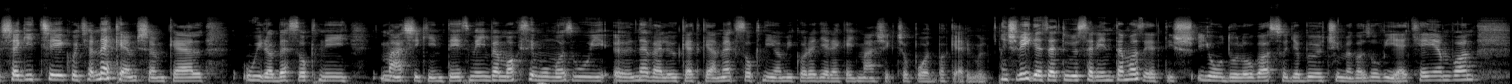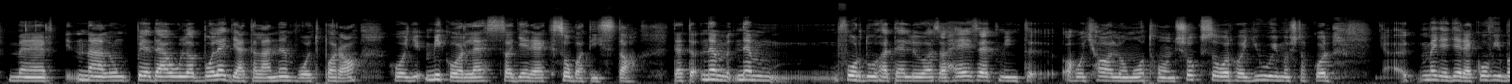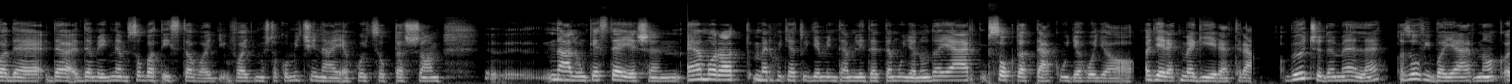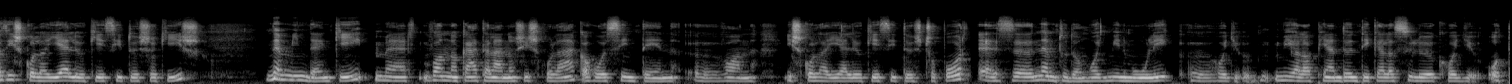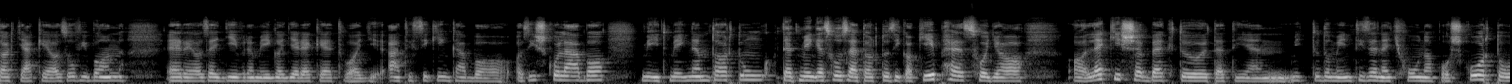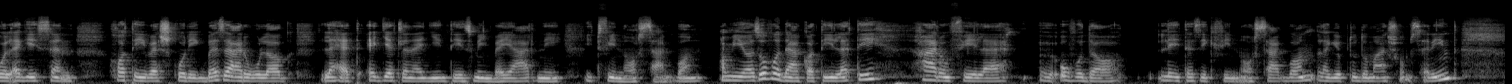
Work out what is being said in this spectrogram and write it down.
segítség, hogyha nekem sem kell újra beszokni másik intézménybe, maximum az új nevelőket kell megszokni, amikor a gyerek egy másik csoportba kerül. És végezetül szerintem azért is jó dolog az, hogy a bölcsi meg az ovi egy helyen van, mert nálunk például abból egyáltalán nem volt para, hogy mikor lesz a gyerek szobatiszta. Tehát nem, nem fordulhat elő az a helyzet, mint ahogy hallom otthon sokszor, hogy júj, most akkor megy a gyerek oviba, de, de, de még nem szobatiszta, vagy, vagy most akkor mit csináljak, hogy szoktassam. Nálunk ez teljesen elmaradt, mert hogy hát ugye, mint említettem, ugyanoda járt, szoktatták úgy, ahogy a, a gyerek megérett rá. A bölcsöde mellett az oviba járnak az iskolai előkészítősök is, nem mindenki, mert vannak általános iskolák, ahol szintén van iskolai előkészítős csoport. Ez nem tudom, hogy min múlik, hogy mi alapján döntik el a szülők, hogy ott tartják-e az oviban erre az egy évre még a gyereket, vagy átviszik inkább a, az iskolába. Mi itt még nem tartunk. Tehát még ez hozzátartozik a képhez, hogy a a legkisebbektől, tehát ilyen, mit tudom én, 11 hónapos kortól egészen 6 éves korig bezárólag lehet egyetlen egy intézménybe járni itt Finnországban. Ami az óvodákat illeti, háromféle óvoda létezik Finnországban, legjobb tudomásom szerint.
